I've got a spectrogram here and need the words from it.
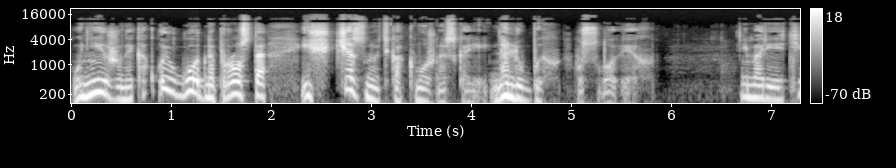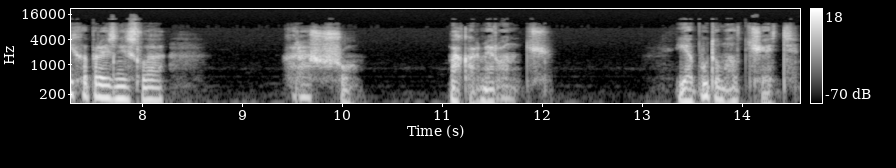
униженный, какой угодно, просто исчезнуть как можно скорее, на любых условиях. И Мария тихо произнесла «Хорошо, Макар Миронович, я буду молчать»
